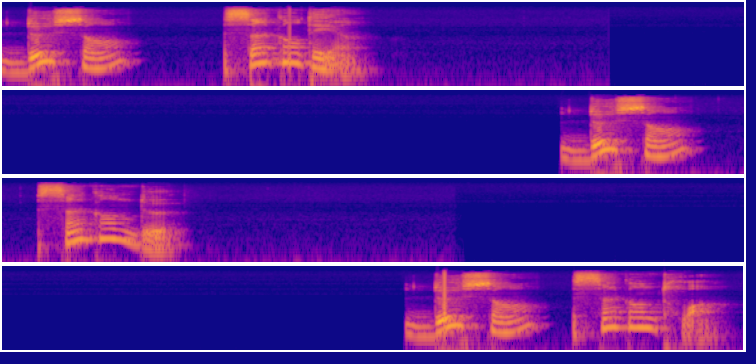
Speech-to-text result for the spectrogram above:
deux cent cinquante et un, deux cent cinquante-deux, deux cent cinquante-trois,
